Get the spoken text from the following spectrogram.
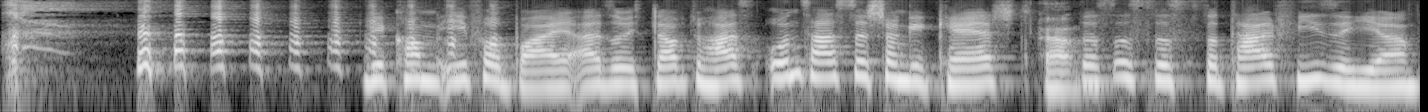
Wir kommen eh vorbei. Also ich glaube, du hast uns hast du schon gecasht. Ja. Das ist das total fiese hier.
